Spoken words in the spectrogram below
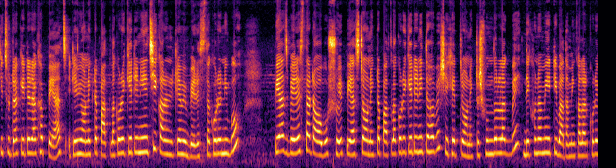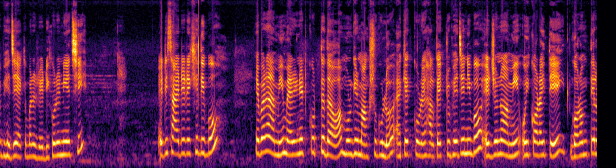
কিছুটা কেটে রাখা পেঁয়াজ। এটি আমি অনেকটা পাতলা করে কেটে নিয়েছি, কারণ এটি আমি বেরেস্তা করে নিব। পেঁয়াজ বেরেস্তাটা অবশ্যই পেঁয়াজটা অনেকটা পাতলা করে কেটে নিতে হবে, সেক্ষেত্রে অনেকটা সুন্দর লাগবে। দেখুন, আমি এটি বাদামি কালার করে ভেজে একেবারে রেডি করে নিয়েছি। এটি সাইডে রেখে দিব। এবারে আমি ম্যারিনেট করতে দেওয়া মুরগির মাংসগুলো এক এক করে হালকা একটু ভেজে নিব। এর জন্য আমি ওই কড়াইতে গরম তেল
